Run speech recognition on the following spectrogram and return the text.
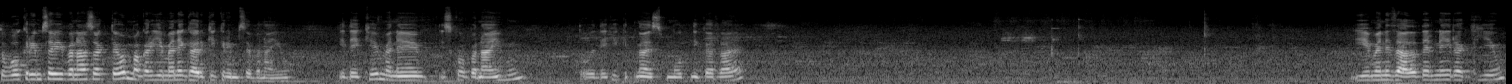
तो वो क्रीम से भी बना सकते हो मगर ये मैंने घर की क्रीम से बनाई हूँ। ये देखिए, मैंने इसको बनाई हूँ। तो देखिए कितना स्मूथ निकल रहा है। ये मैंने ज़्यादा देर नहीं रखी हूँ,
